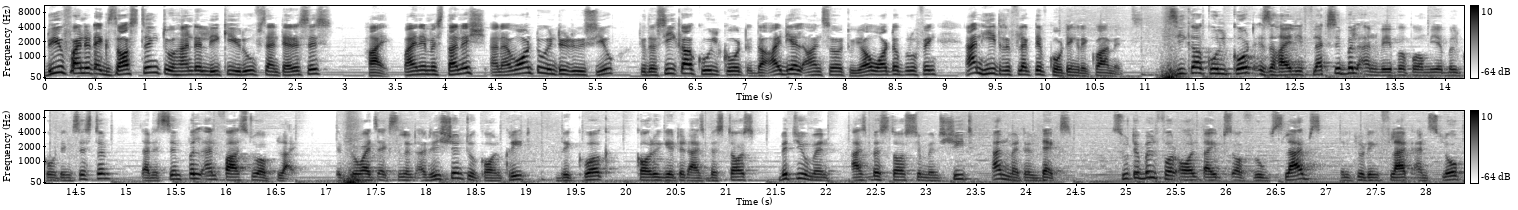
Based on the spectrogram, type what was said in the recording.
Do you find it exhausting to handle leaky roofs and terraces? Hi, my name is Tanish and I want to introduce you to the Sika Cool Coat, the ideal answer to your waterproofing and heat reflective coating requirements. Sika Cool Coat is a highly flexible and vapor permeable coating system that is simple and fast to apply. It provides excellent adhesion to concrete, brickwork, corrugated asbestos, bitumen, asbestos cement sheet, and metal decks. Suitable for all types of roof slabs, including flat and slope,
